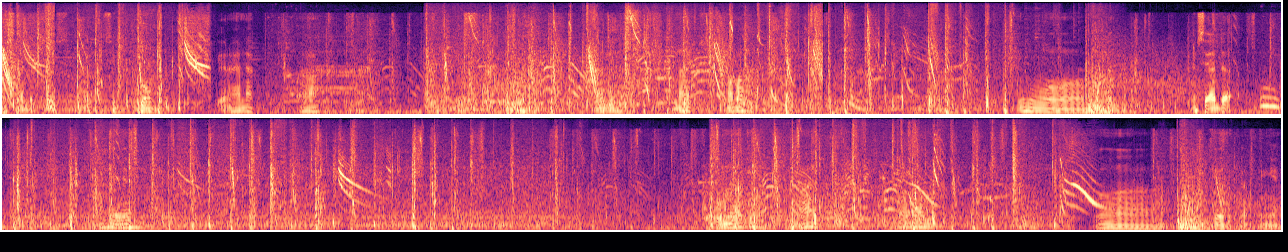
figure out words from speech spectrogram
Ada terus. Si bom. Biar ah. Aduh masih ada uh. ah, ya.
